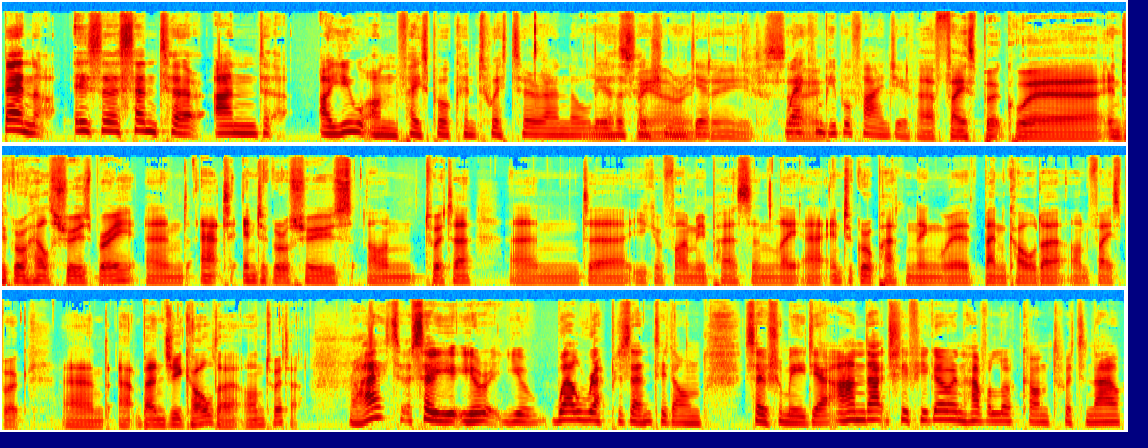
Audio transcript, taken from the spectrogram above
ben is a centre and are you on Facebook and Twitter and all the yes, other social we are media? Indeed. So, Where can people find you? Uh, Facebook, we're Integral Health Shrewsbury and at Integral Shrews on Twitter. And uh, you can find me personally at Integral Patterning with Ben Calder on Facebook and at Benji Calder on Twitter. Right. So you, you're you're well represented on social media. And actually, if you go and have a look on Twitter now,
